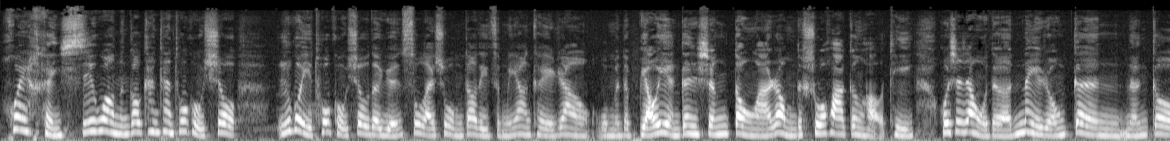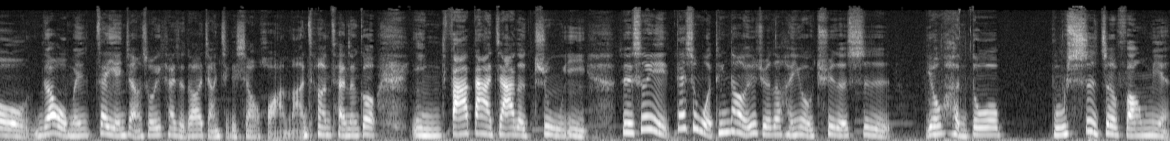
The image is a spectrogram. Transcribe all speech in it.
会很希望能够看看脱口秀。如果以脱口秀的元素来说，我们到底怎么样可以让我们的表演更生动啊？让我们的说话更好听，或是让我的内容更能够？你知道我们在演讲的时候一开始都要讲几个笑话嘛，这样才能够引发大家的注意。对，所以，但是我听到我就觉得很有趣的是，有很多不是这方面，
